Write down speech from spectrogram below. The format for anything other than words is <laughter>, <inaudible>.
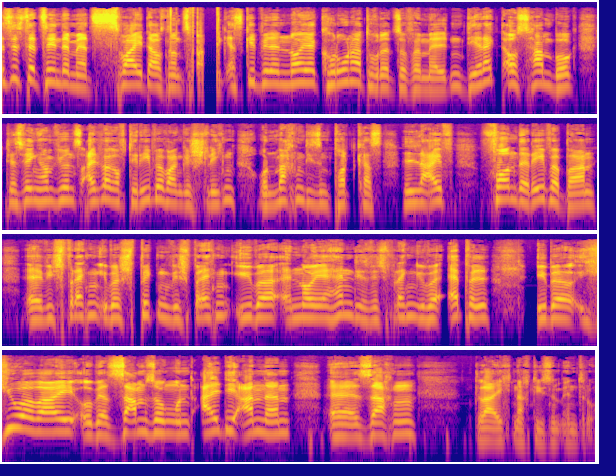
Es ist der 10. März 2020. Es gibt wieder neue Corona-Tote zu vermelden, direkt aus Hamburg. Deswegen haben wir uns einfach auf die Reeperbahn geschlichen und machen diesen Podcast live von der Reeperbahn. Äh, wir sprechen über Spicken, wir sprechen über äh, neue Handys, wir sprechen über Apple, über Huawei, über Samsung und all die anderen äh, Sachen gleich nach diesem Intro.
